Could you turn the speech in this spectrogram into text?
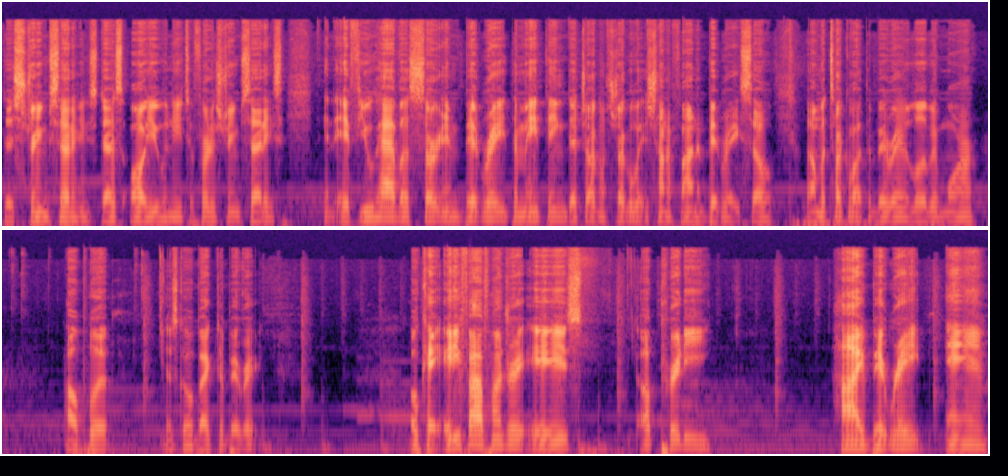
the stream settings. That's all you would need to for the stream settings. And if you have a certain bit rate the main thing that y'all gonna struggle with is trying to find a bit rate so I'm gonna talk about the bit rate a little bit more. Output let's go back to bit rate okay 8500 is a pretty high bit rate and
